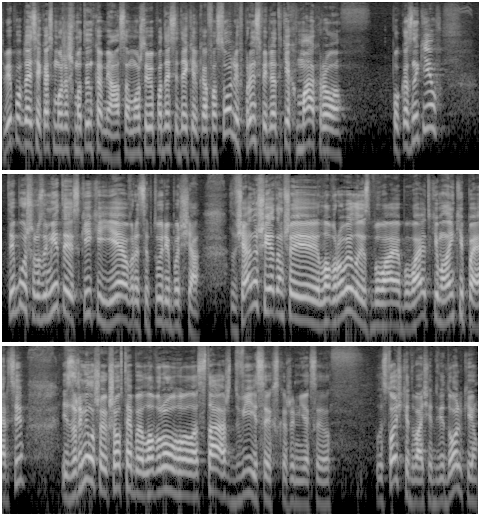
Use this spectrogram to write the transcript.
Тобі попадеться якась може шматинка м'яса, може тобі попадеться декілька фасолів. В принципі, для таких макропоказників ти будеш розуміти, скільки є в рецептурі борща. Звичайно, що є там ще й лавровий лист, буває, бувають такі маленькі перці. І зрозуміло, що якщо в тебе лаврового листа аж дві цих, скажімо, як це листочки, два чи дві дольки,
